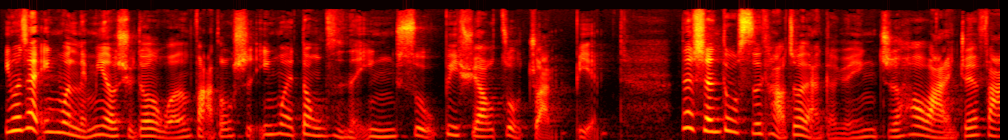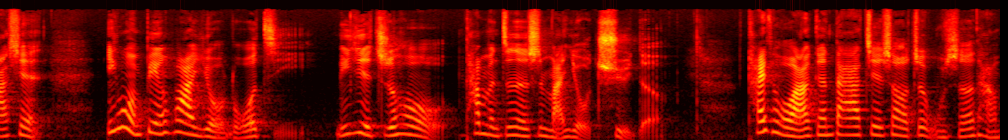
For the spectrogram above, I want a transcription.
因为在英文里面有许多的文法都是因为动词的因素必须要做转变。那深度思考这两个原因之后啊，你就会发现英文变化有逻辑。理解之后，他们真的是蛮有趣的。开头啊，跟大家介绍这五十二堂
